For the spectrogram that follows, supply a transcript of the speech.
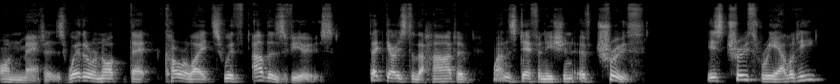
on matters, whether or not that correlates with others' views. That goes to the heart of one's definition of truth. Is truth reality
